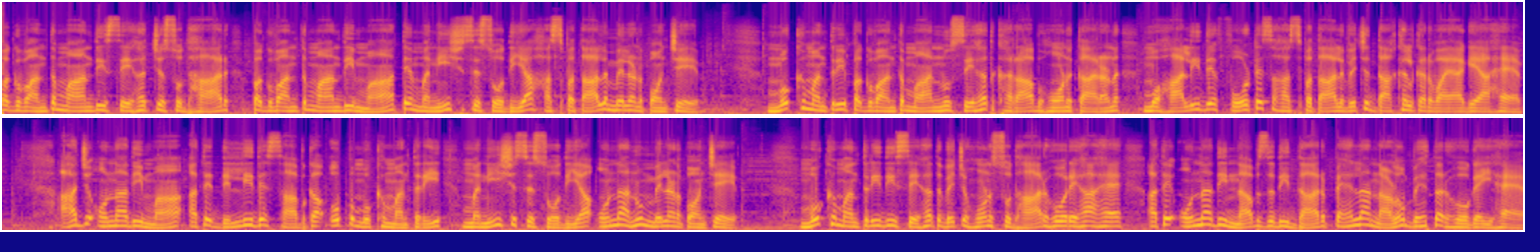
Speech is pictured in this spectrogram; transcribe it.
ਭਗਵੰਤ ਮਾਨ ਦੀ ਸਿਹਤ 'ਚ ਸੁਧਾਰ, ਭਗਵੰਤ ਮਾਨ ਦੀ ਮਾਂ ਤੇ ਮਨੀਸ਼ ਸਿਸੋਦੀਆ ਹਸਪਤਾਲ ਮਿਲਣ ਪਹੁੰਚੇ। ਮੁੱਖ ਮੰਤਰੀ ਭਗਵੰਤ ਮਾਨ ਨੂੰ ਸਿਹਤ ਖਰਾਬ ਹੋਣ ਕਾਰਨ ਮੋਹਾਲੀ ਦੇ ਫੋਰਟਿਸ ਹਸਪਤਾਲ ਵਿੱਚ ਦਾਖਲ ਕਰਵਾਇਆ ਗਿਆ ਹੈ। ਅੱਜ ਉਹਨਾਂ ਦੀ ਮਾਂ ਅਤੇ ਦਿੱਲੀ ਦੇ ਸਾਬਕਾ ਉਪ ਮੁੱਖ ਮੰਤਰੀ ਮਨੀਸ਼ ਸਿਸੋਦੀਆ ਉਹਨਾਂ ਨੂੰ ਮਿਲਣ ਪਹੁੰਚੇ। ਮੁੱਖ ਮੰਤਰੀ ਦੀ ਸਿਹਤ ਵਿੱਚ ਹੁਣ ਸੁਧਾਰ ਹੋ ਰਿਹਾ ਹੈ ਅਤੇ ਉਹਨਾਂ ਦੀ ਨਬਜ਼ ਦੀ ਦਰ ਪਹਿਲਾਂ ਨਾਲੋਂ ਬਿਹਤਰ ਹੋ ਗਈ ਹੈ।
